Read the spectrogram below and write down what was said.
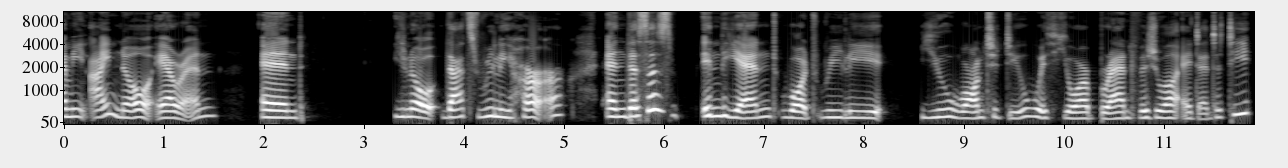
I mean, I know Erin, and you know that's really her, and this is in the end what really you want to do with your brand visual identity.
